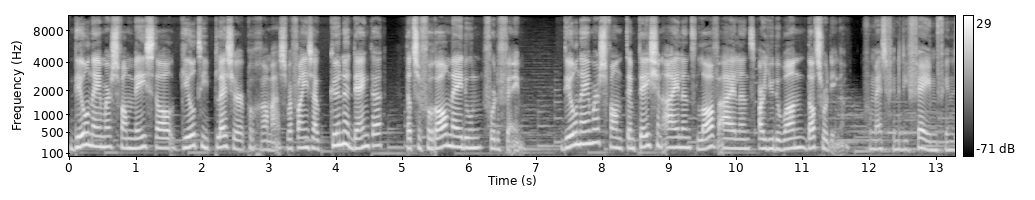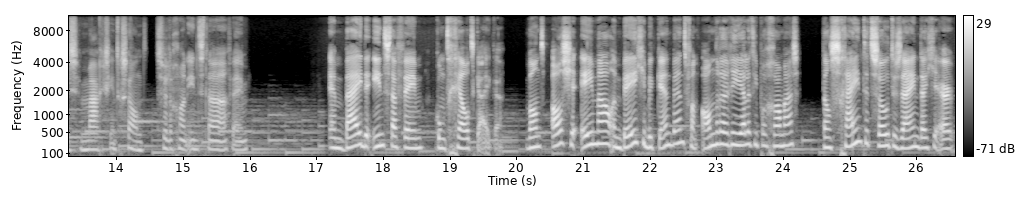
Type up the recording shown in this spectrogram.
deelnemers van meestal guilty pleasure programma's, waarvan je zou kunnen denken dat ze vooral meedoen voor de fame. Deelnemers van Temptation Island, Love Island, Are You The One, dat soort dingen. Voor mensen vinden die fame vinden ze magisch interessant. Ze willen gewoon Insta-fame. En bij de Insta-fame komt geld kijken. Want als je eenmaal een beetje bekend bent van andere reality-programma's, dan schijnt het zo te zijn dat je er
